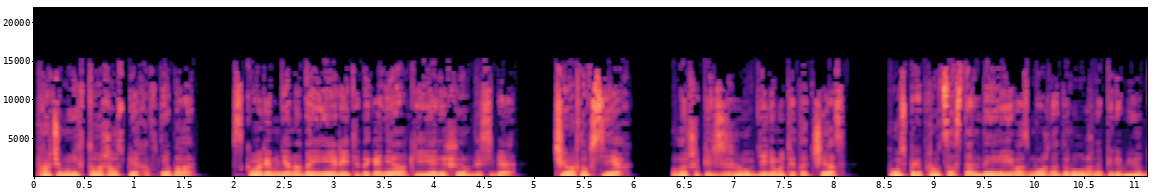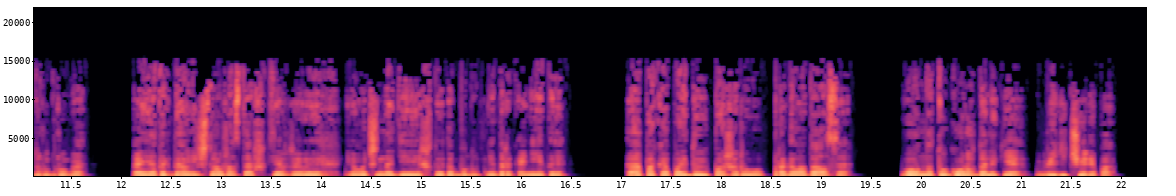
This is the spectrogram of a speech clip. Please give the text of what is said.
Впрочем, у них тоже успехов не было. Вскоре мне надоели эти догонялки, и я решил для себя. Чёрту всех! Лучше пересижу где-нибудь этот час. Пусть припрутся остальные и, возможно, дружно перебьют друг друга. А я тогда уничтожу оставшихся в живых и очень надеюсь, что это будут не дракониты. А пока пойду и пожру, проголодался. Вон на ту гору вдалеке, в виде черепа.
